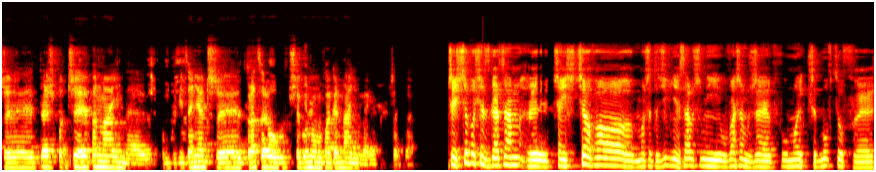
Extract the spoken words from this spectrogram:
Czy też czy pan ma inne punkty widzenia, czy zwraca szczególną uwagę na inne kwestie? Częściowo się zgadzam, y, częściowo, może to dziwnie zabrzmi, uważam, że u moich przedmówców y,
